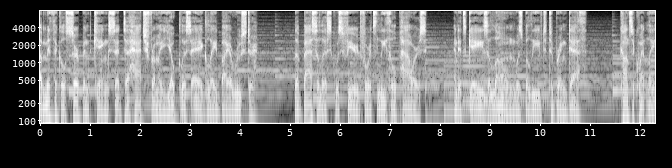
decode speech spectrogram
a mythical serpent king said to hatch from a yolkless egg laid by a rooster. The basilisk was feared for its lethal powers, and its gaze alone was believed to bring death. Consequently,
